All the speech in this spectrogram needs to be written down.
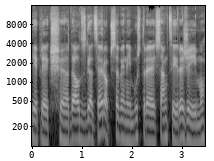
iepriekš daudzus gadus Eiropas Savienība uzturēja sankciju režīmu,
